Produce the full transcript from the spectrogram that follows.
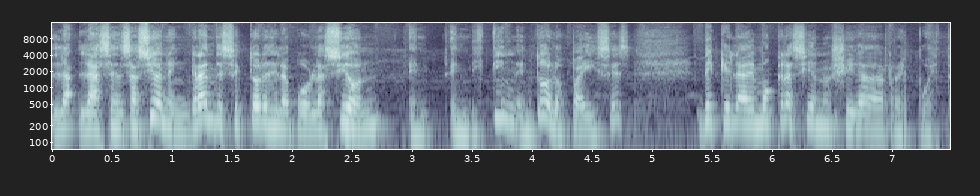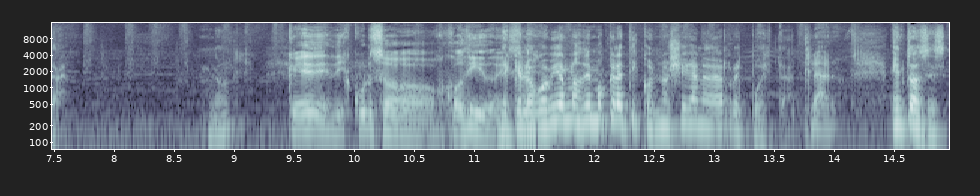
la, la sensación en grandes sectores de la población, en, en, distin- en todos los países, de que la democracia no llega a dar respuesta. ¿no? Que es discurso jodido De ese. que los gobiernos democráticos no llegan a dar respuesta. claro Entonces,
